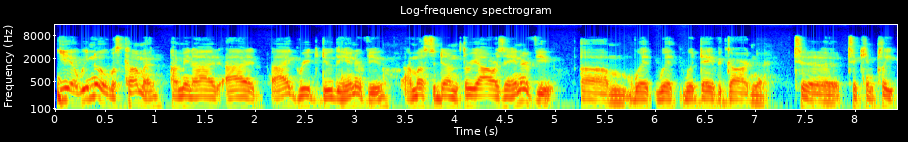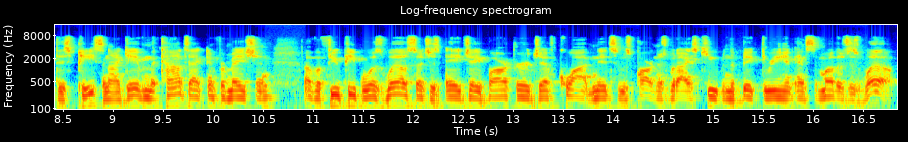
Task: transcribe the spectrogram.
Yeah, we knew it was coming. I mean, I I, I agreed to do the interview. I must have done three hours of interview um, with with with David Gardner to to complete this piece. And I gave him the contact information of a few people as well, such as AJ Barker, Jeff Kwatinetz, who's partners with Ice Cube and the Big Three, and, and some others as well.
